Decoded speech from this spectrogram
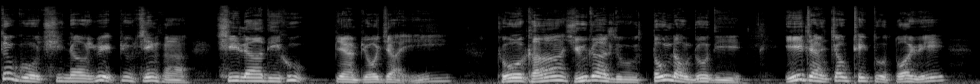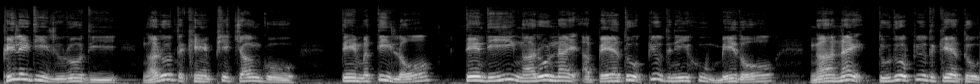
သူကိုချီနှောင်၍ပြုခြင်းဟံခြီလာသည်ဟု ပြန်ပြောကြ၏ထိုအခါယူဒလူသုံးတောင်တို့သည်အေဒံကြောက်ထိတ်သို့တွား၍ဖိလိတိလူတို့သည်ငါတို့သခင်ဖြစ်ကြောင်းကိုတင်မတိလောတင်သည်ငါတို့၌အဘယ်သို့ပြုသည်ဟုမေးတော်ငါ၌သူတို့ပြုတဲ့ကဲ့သို့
